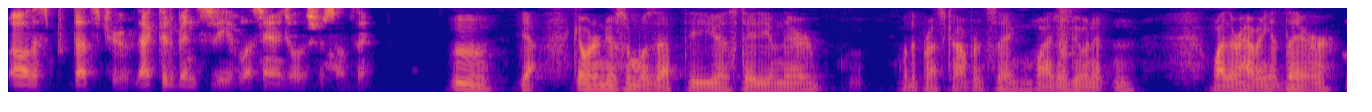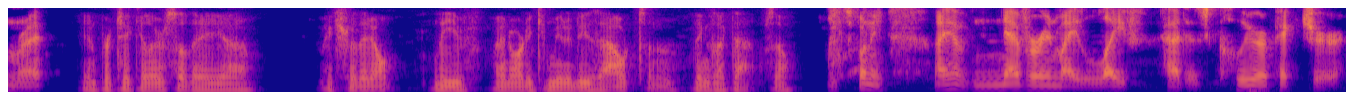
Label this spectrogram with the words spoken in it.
Oh, that's that's true. That could have been City of Los Angeles or something. Mm. Yeah, Governor Newsom was at the uh, stadium there with a press conference saying why they're doing it and why they're having it there Right. in particular. So they uh, make sure they don't leave minority communities out and things like that. So It's funny. I have never in my life had as clear a picture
